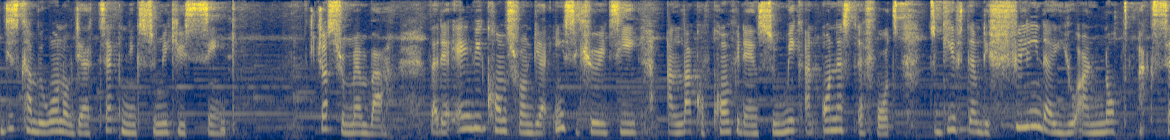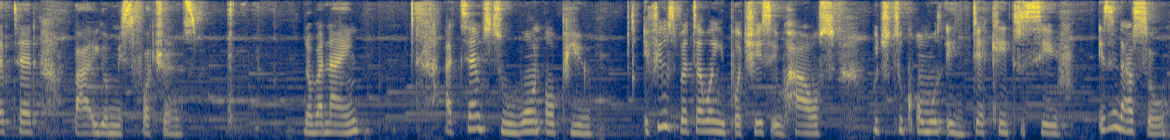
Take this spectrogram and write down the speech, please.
This can be one of their techniques to make you sink. Just remember that their envy comes from their insecurity and lack of confidence to make an honest effort to give them the feeling that you are not accepted by your misfortunes. Number nine, attempt to one up you. It feels better when you purchase a house which took almost a decade to save. Isn't that so?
